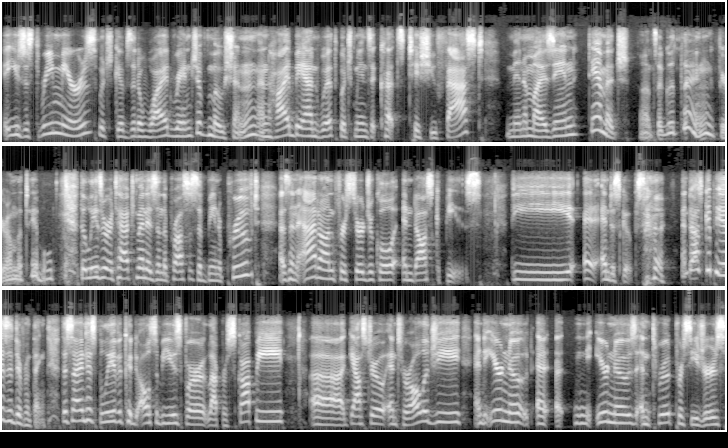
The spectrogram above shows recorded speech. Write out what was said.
It uses three mirrors, which gives it a wide range of motion, and high bandwidth, which means it cuts tissue fast, minimizing damage. That's a good thing if you're on the table. The laser attachment is in the process of being approved as an add on for surgical endoscopies. The endoscopes. Endoscopy is a different thing. The scientists believe it could also be used for laparoscopy uh, gastroenterology, and ear, no- uh, uh, ear, nose, and throat procedures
